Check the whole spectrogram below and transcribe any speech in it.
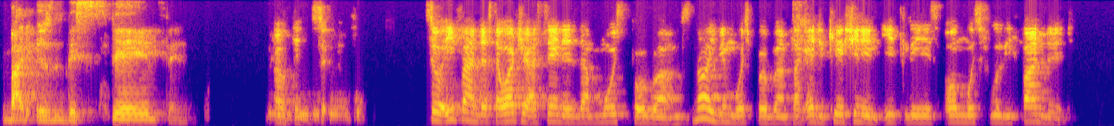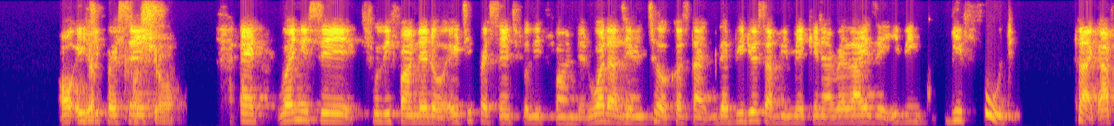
but it's the same thing. Okay. So, so if I understand what you are saying is that most programs, not even most programs, like education in Italy is almost fully funded or 80%. Yep, sure. And when you say fully funded or 80% fully funded, what does it entail? Because like the videos I've been making, I realize they even give food like I've,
